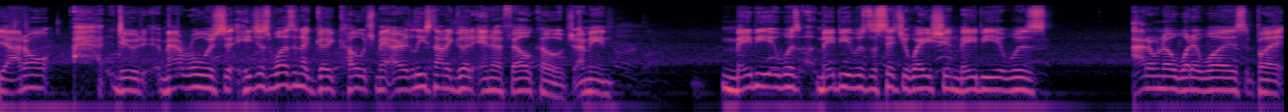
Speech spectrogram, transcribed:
yeah, I don't, dude, Matt Rhule was he just wasn't a good coach, man, or at least not a good NFL coach. I mean, maybe it was maybe it was the situation, maybe it was I don't know what it was, but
